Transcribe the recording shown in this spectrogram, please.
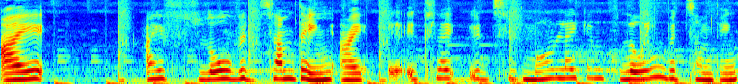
I I flow with something. I it's like it's more like I'm flowing with something,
